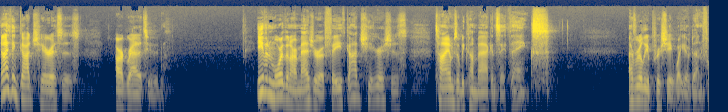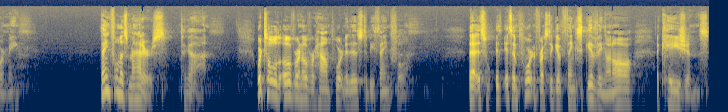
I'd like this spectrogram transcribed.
And I think God cherishes our gratitude. Even more than our measure of faith, God cherishes times that we come back and say, Thanks. I really appreciate what you have done for me. Thankfulness matters to God. We're told over and over how important it is to be thankful. That it's, it's important for us to give thanksgiving on all occasions.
